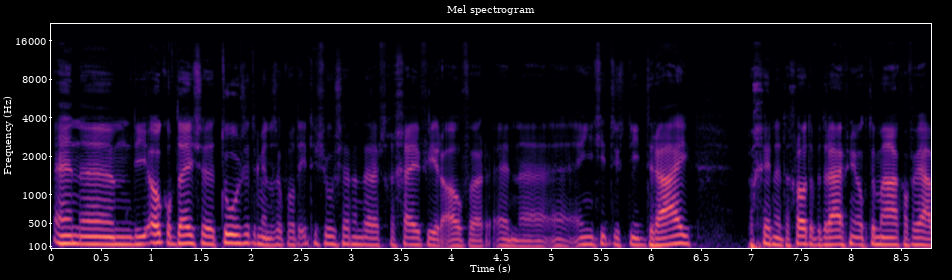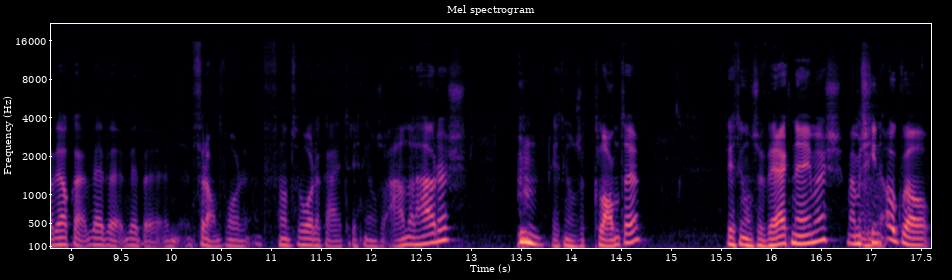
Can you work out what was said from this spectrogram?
En um, die ook op deze tour zit, inmiddels ook wat interviews en daar heeft gegeven hierover. En, en je ziet dus die draai beginnen de grote bedrijven nu ook te maken van ja, welke, we hebben, we hebben een verantwoordelijkheid richting onze aandeelhouders, richting onze klanten, richting onze werknemers, maar misschien ook wel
